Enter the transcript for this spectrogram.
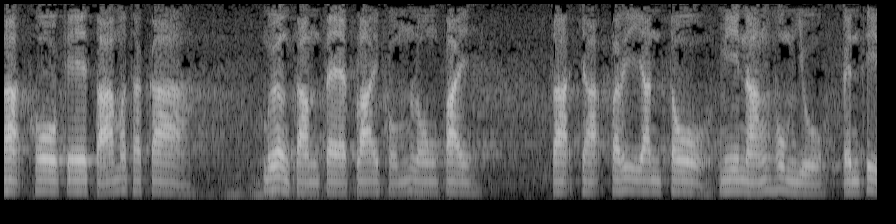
อะโทเกสามัทกา เบื้องต่ำแต่ปลายผมลงไปตะจะปริยันโตมีหนังหุ้มอยู่เป็นที่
